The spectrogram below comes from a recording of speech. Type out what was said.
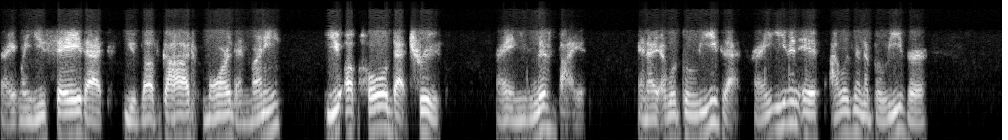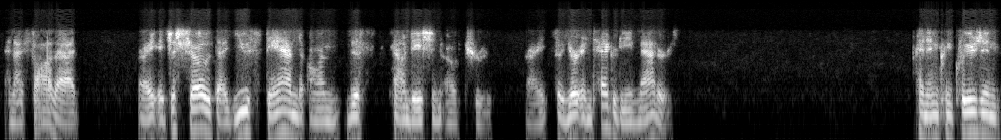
Right? When you say that you love God more than money, you uphold that truth, right? And you live by it. And I, I would believe that, right? Even if I wasn't a believer and I saw that, right? It just shows that you stand on this foundation of truth, right? So your integrity matters. And in conclusion,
